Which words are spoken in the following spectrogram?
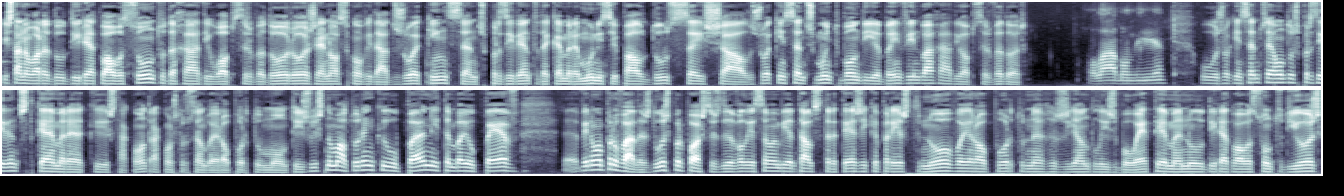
está na hora do direto ao assunto da Rádio Observador. Hoje é nosso convidado Joaquim Santos, presidente da Câmara Municipal do Seixal. Joaquim Santos, muito bom dia, bem-vindo à Rádio Observador. Olá, bom dia. O Joaquim Santos é um dos presidentes de Câmara que está contra a construção do aeroporto do Montijo, isto numa altura em que o PAN e também o PEV viram aprovadas duas propostas de avaliação ambiental estratégica para este novo aeroporto na região de Lisboa. É tema no Direto ao Assunto de hoje,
